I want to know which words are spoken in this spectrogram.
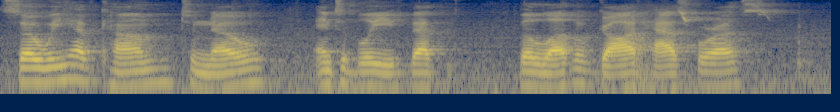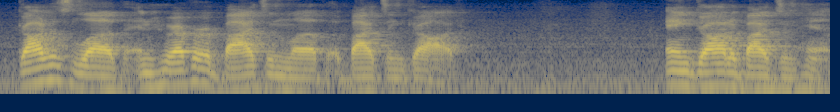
So we have come to know and to believe that the love of God has for us? God is love, and whoever abides in love abides in God, and God abides in him.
